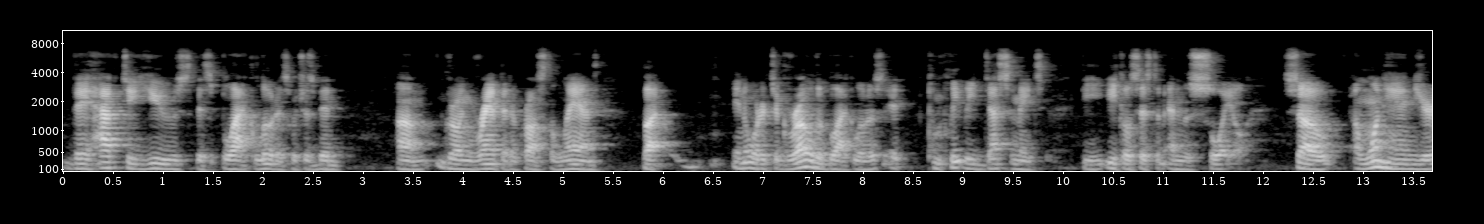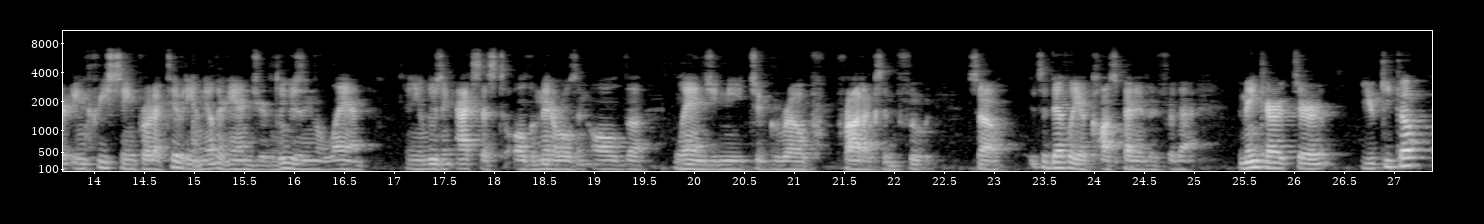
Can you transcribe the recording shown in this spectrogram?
they have to use this black lotus, which has been um, growing rampant across the land. But in order to grow the black lotus, it completely decimates the ecosystem and the soil. So, on one hand, you're increasing productivity, on the other hand, you're losing the land and you're losing access to all the minerals and all the land you need to grow products and food. So it's a, definitely a cost benefit for that. The main character, Yukiko,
